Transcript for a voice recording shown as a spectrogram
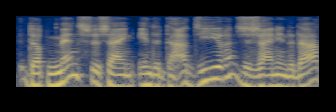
dat mensen zijn inderdaad dieren, ze zijn inderdaad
